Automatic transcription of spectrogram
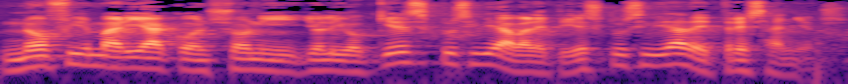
no firmaría con Sony. Yo le digo, ¿quieres exclusividad? Vale, tío, exclusividad de tres años.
